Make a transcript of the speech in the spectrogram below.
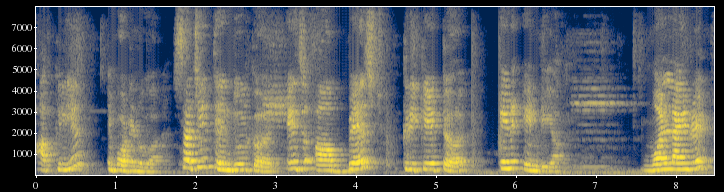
आपके लिए इंपॉर्टेंट होगा। Sachin Tendulkar is a best cricketer in India. One line read.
